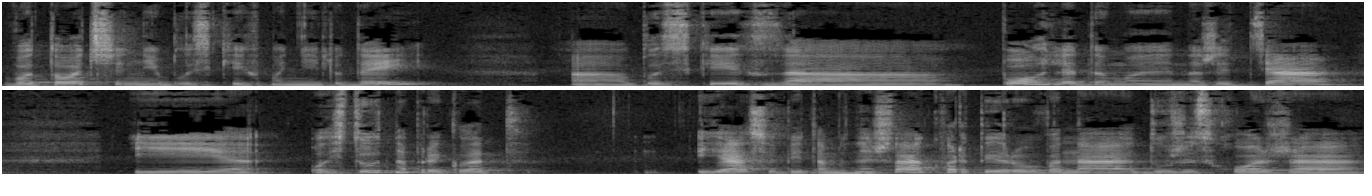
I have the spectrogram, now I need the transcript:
в оточенні близьких мені людей, близьких за поглядами на життя. І ось тут, наприклад, я собі там знайшла квартиру, вона дуже схожа.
